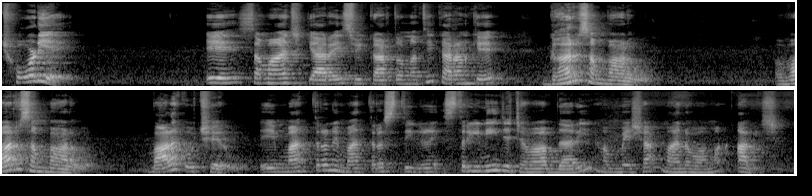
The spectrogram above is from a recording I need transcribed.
છોડીએ એ સમાજ ક્યારેય સ્વીકારતો નથી, કારણ કે ઘર સંભાળવું, વર સંભાળવો બાળક ઉછેરવું એ માત્ર ને માત્ર સ્ત્રી સ્ત્રીની જ જવાબદારી હંમેશા માનવામાં આવી છે.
